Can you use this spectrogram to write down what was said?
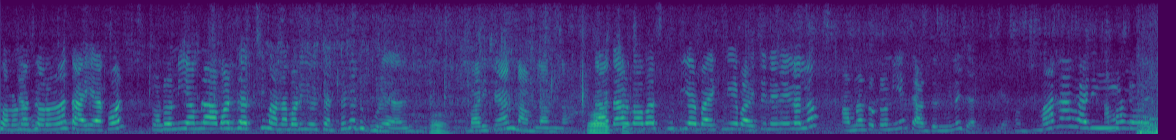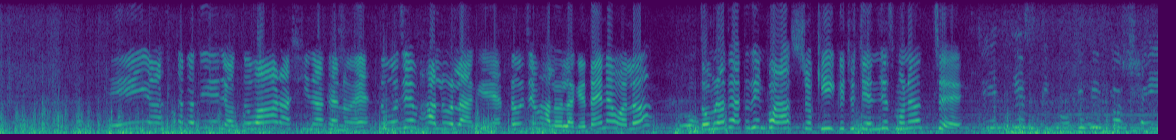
চলো না চলো না। তাই এখন টোটো নিয়ে আমরা আবার যাচ্ছি মানাবাড়ি ওই সাইড থেকে একটু ঘুরে আসব। হ্যাঁ। বাড়িতে আর নামলাম না। আচ্ছা। দাদা আর বাবা স্কুটি আর বাইক নিয়ে বাড়িতে নেমে গেল। আমরা টোটো নিয়ে চারজন মিলে যাচ্ছি এখন। মানাবাড়ি। এই রাস্তাটা দিয়ে যতবার আসি না কেন এত যে ভালো লাগে এত যে ভালো লাগে তাই না বলো? তোমরা তো এতদিন পর আসছো কি কিছু চেঞ্জেস মনে হচ্ছে? চেঞ্জেস প্রতিদিন তো সেই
